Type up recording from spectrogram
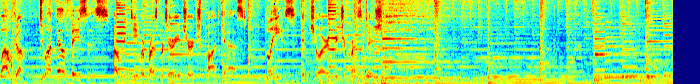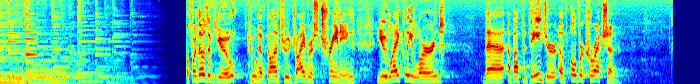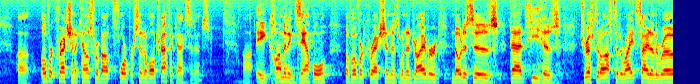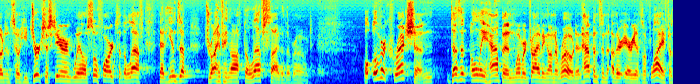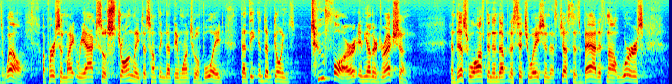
Welcome to Unveiled Faces, a Redeemer Presbyterian Church podcast. Please enjoy our feature presentation. Well, for those of you who have gone through driver's training, you likely learned that, about the danger of overcorrection. Uh, overcorrection accounts for about 4% of all traffic accidents. Uh, a common example of overcorrection is when a driver notices that he has drifted off to the right side of the road, and so he jerks the steering wheel so far to the left that he ends up driving off the left side of the road. Well, overcorrection doesn't only happen when we're driving on the road, it happens in other areas of life as well. A person might react so strongly to something that they want to avoid that they end up going too far in the other direction. And this will often end up in a situation that's just as bad, if not worse,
